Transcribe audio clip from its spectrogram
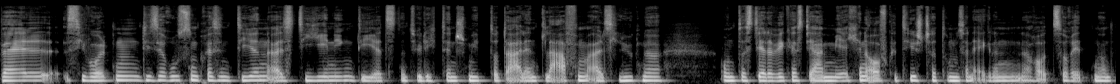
weil sie wollten diese Russen präsentieren als diejenigen, die jetzt natürlich den Schmidt total entlarven als Lügner und dass der der Weg heißt, ja ein Märchen aufgetischt hat, um seinen eigenen Haut zu retten. Und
